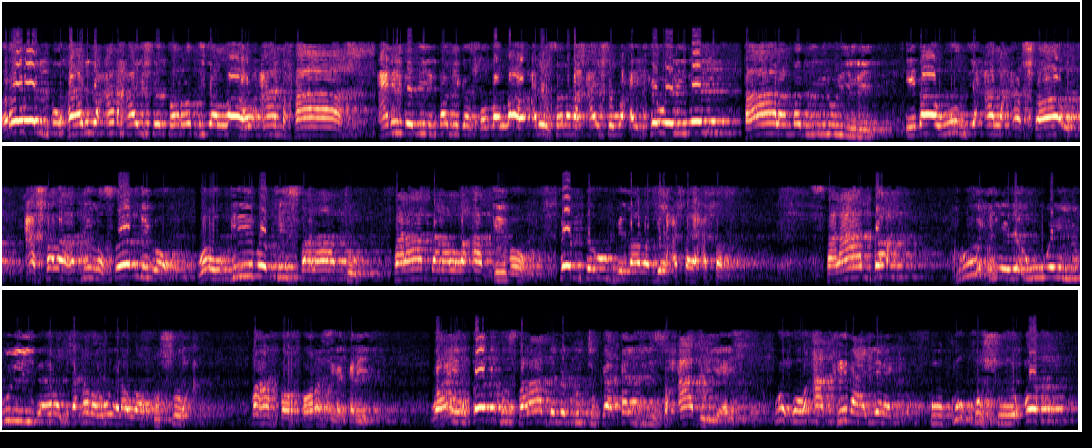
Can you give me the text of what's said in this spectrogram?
روى البخاري عن عائشة رضي الله عنها عن النبي النبي صلى الله عليه وسلم عائشة وحي كوريدي قال النبي إنه يري إذا وضع العشاء عشاء هذه الصدق وأقيمت الصلاة صلاة الله أقيمه فابدأوا بالله بالعشاء عشاء صلاة روح إلى أول لقولي بأنا الشنة الأولى وخشوع ما هم فرفورسك كريم وإن قدك صلاة مركو تكا قلبي صحابي wuxuu akrinayana uu ku khushuuco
